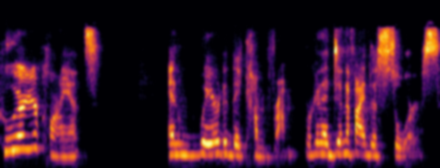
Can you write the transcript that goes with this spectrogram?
who are your clients and where did they come from? We're going to identify the source.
